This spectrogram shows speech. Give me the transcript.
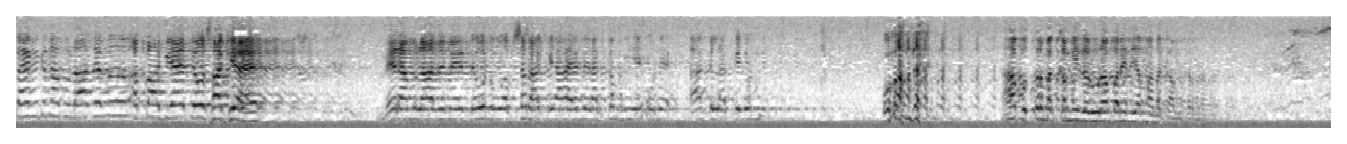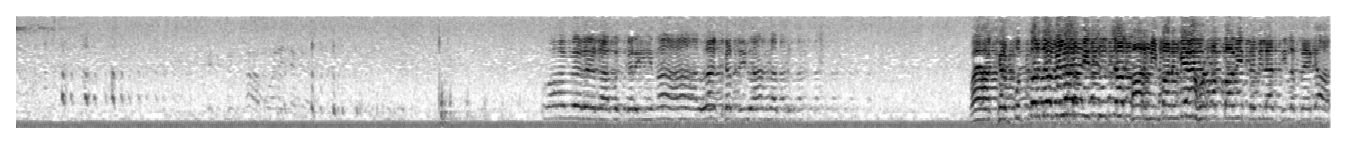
بینک کا ملازم ابا گیا تو اس آخیا ہے میرا ملازم ہے تو انہوں افسر آخیا ہے میرا کمی ہے انہیں اگ لگ کے ہاں پتر میں کمی ضرور پر یہ اما کا کام کرنا میرے رب کریم لکھ دیوانت آخر پتر جو ملا چوچا فارمی بن گیا، ہوں ابا بھی تو ملا لبے گا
